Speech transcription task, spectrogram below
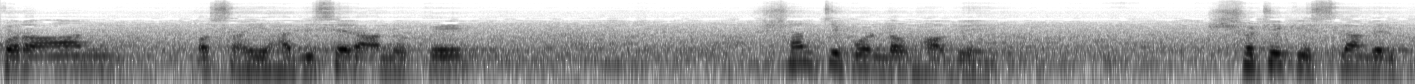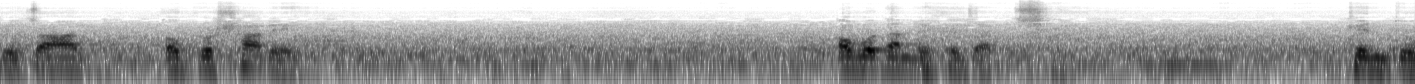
কোরআন ও সাহি হাদিসের আলোকে শান্তিপূর্ণভাবে সঠিক ইসলামের প্রচার ও প্রসারে অবদান রেখে যাচ্ছে। কিন্তু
